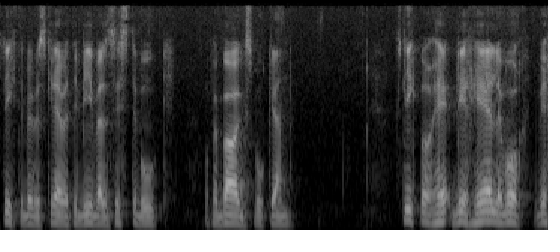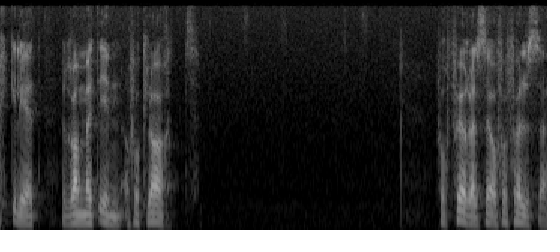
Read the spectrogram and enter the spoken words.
slik det ble beskrevet i Bibelens siste bok, åpenbaringsboken. Slik blir hele vår virkelighet rammet inn og forklart. Forførelse og forfølgelse.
